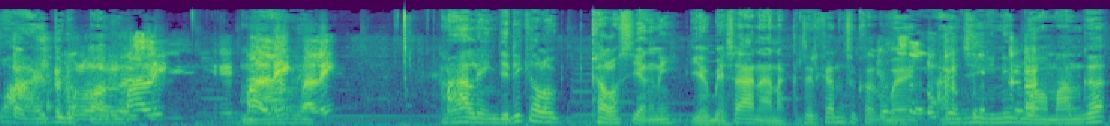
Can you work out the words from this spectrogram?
Wah, itu udah paling- Maling, maling, maling. maling. Jadi kalau kalau siang nih ya biasa anak-anak kecil kan suka kebayang anjing ini buah mangga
